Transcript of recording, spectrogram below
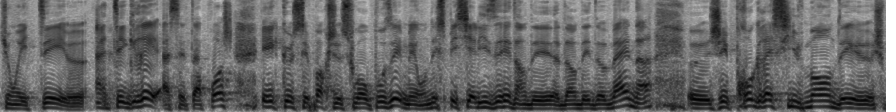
qui ont été intégrés à cette approche et que c'est pas que je sois opposé, mais on est spécialisé dans des, dans des domaines. Hein. j'ai progressivement des, je sais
